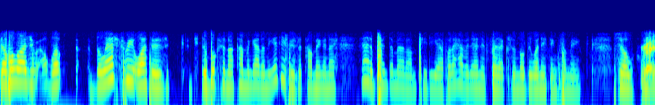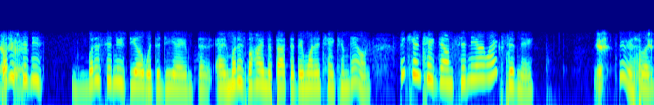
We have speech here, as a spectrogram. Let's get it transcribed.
double large. Well, the last three authors, the books are not coming out, and the interviews are coming, and I, I had to print them out on PDF, but I have it in at FedEx, and they'll do anything for me. So, Right. what is Sydney's? What is Sydney's deal with the DA? That, and what is behind the fact that they want to take him down? They can't take down Sydney. I like Sydney. yeah. Seriously.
